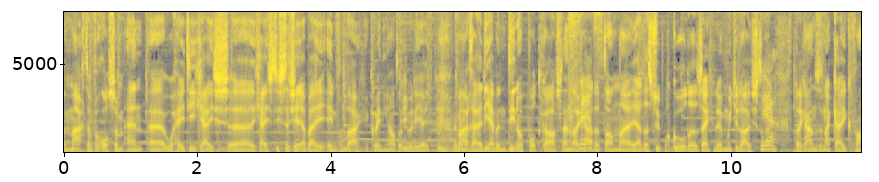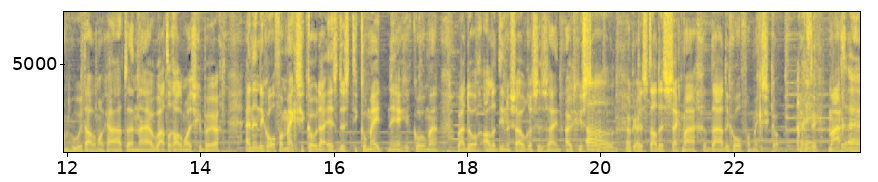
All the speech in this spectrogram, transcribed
Maarten van Rossum en eh, hoe heet die? Gijs, eh, Gijs die stagiair bij Eén Vandaag. Ik weet niet altijd hoe die heet. Maar eh, die hebben een Dino-podcast en daar Vet. gaat het dan... eh, ja, dat is super cool. Dat is echt, daar moet je luisteren. Ja. Daar gaan ze naar kijken van hoe het allemaal gaat en eh, wat er allemaal is gebeurd. En in de Golf van Mexico, daar is dus die komeet neergekomen, waardoor alle dinosaurussen zijn uitgestorven. Oh, Oké, Dus dat is zeg maar daar de Golf van Mexico. heftig. Maar eh,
